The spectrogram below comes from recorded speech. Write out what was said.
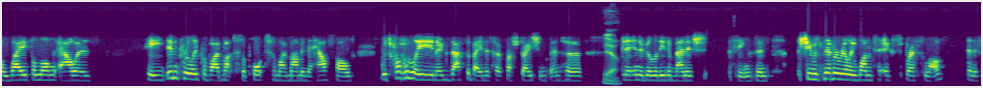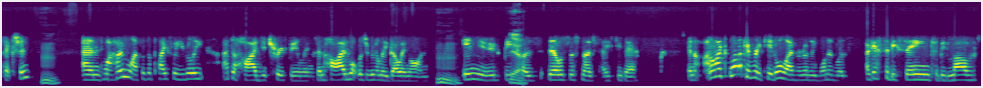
away for long hours. He didn't really provide much support to my mum in the household, which probably you know exacerbated her frustrations and her yeah. inability to manage things. And she was never really one to express love and affection. Mm. And my home life was a place where you really had to hide your true feelings and hide what was really going on mm. in you because yeah. there was just no safety there. And like like every kid, all I ever really wanted was, I guess, to be seen, to be loved,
